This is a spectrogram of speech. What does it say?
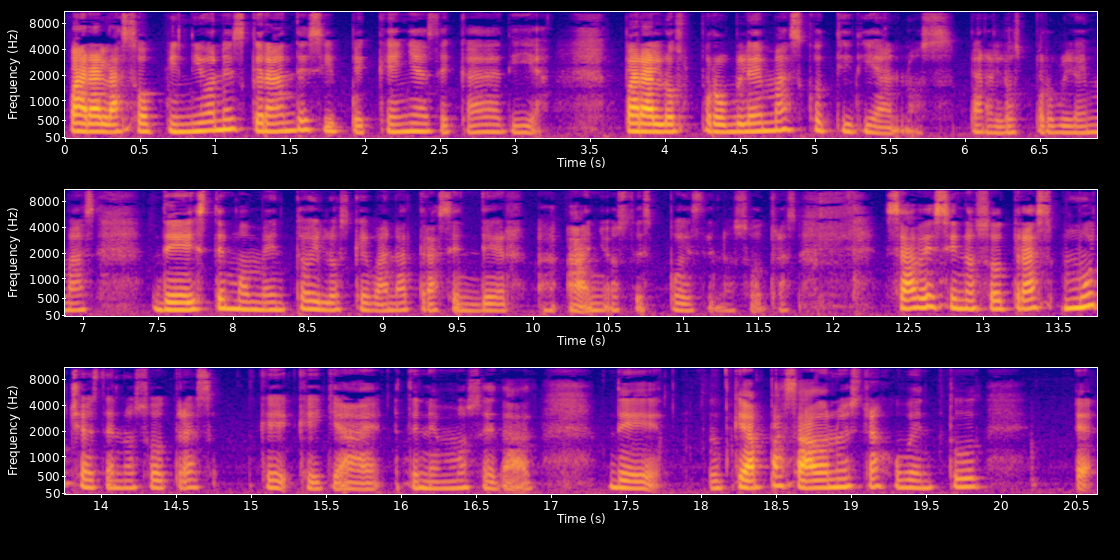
para las opiniones grandes y pequeñas de cada día, para los problemas cotidianos, para los problemas de este momento y los que van a trascender años después de nosotras. Sabes, si nosotras, muchas de nosotras que, que ya tenemos edad, de que ha pasado nuestra juventud, eh,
